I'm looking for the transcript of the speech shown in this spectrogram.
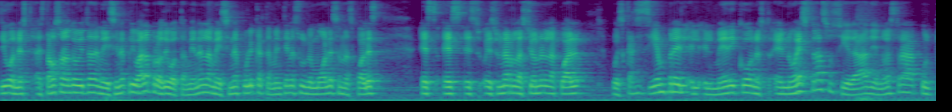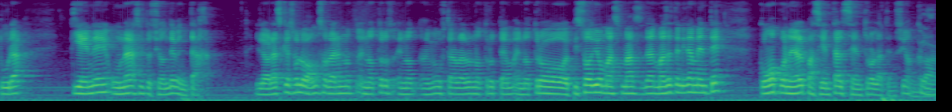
Digo, en est- estamos hablando ahorita de medicina privada, pero digo, también en la medicina pública también tiene sus bemoles en las cuales es, es, es, es una relación en la cual, pues casi siempre el, el- el médico nuestra- en nuestra sociedad y en nuestra cultura tiene una situación de ventaja. Y la verdad es que eso lo vamos a hablar en, en otros, en a mí me gustaría hablarlo en otro tema, en otro episodio más, más, más detenidamente, cómo poner al paciente al centro de la atención. ¿no? Claro,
